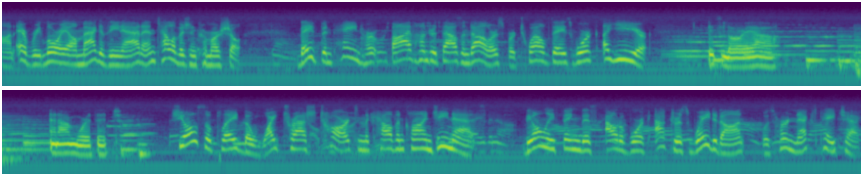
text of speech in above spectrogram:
on every L'Oreal magazine ad and television commercial. They've been paying her $500,000 for 12 days' work a year. It's L'Oreal. And I'm worth it. She also played the white trash tart in the Calvin Klein jean ads. The only thing this out-of-work actress waited on was her next paycheck.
